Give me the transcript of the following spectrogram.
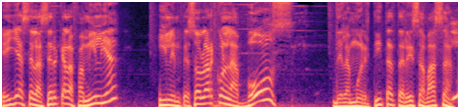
ella se le acerca a la familia y le empezó a hablar con la voz de la muertita Teresa Baza.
